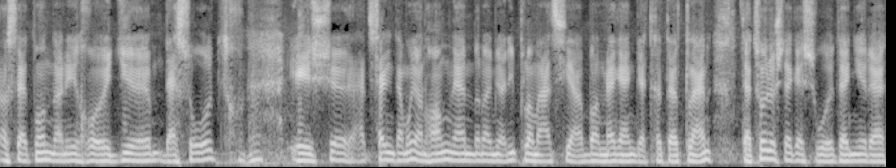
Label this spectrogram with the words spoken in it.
azt lehet mondani, hogy beszólt, és hát szerintem olyan hangnemben, ami a diplomáciában megengedhetetlen. Tehát fölösleges volt ennyire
